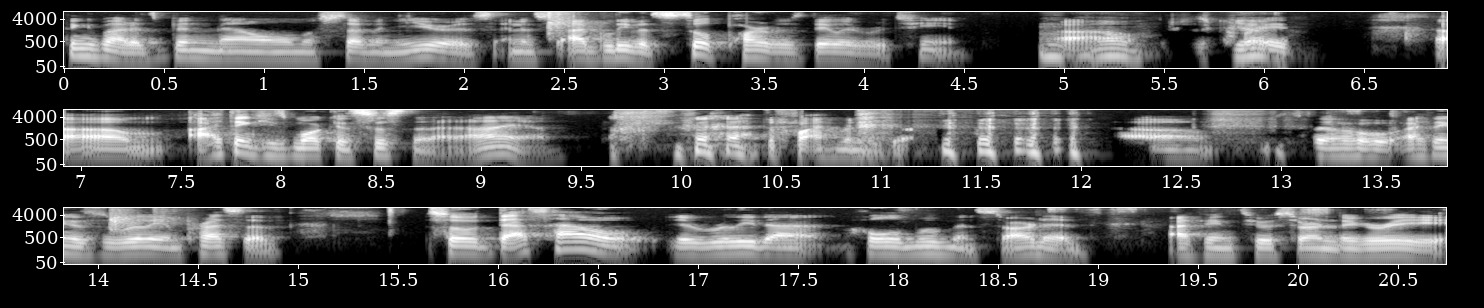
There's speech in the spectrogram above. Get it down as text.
think about it it's been now almost seven years and it's i believe it's still part of his daily routine mm, um, which is great yeah. um, i think he's more consistent than i am at the five minute um, so i think it's really impressive. So that's how it really that whole movement started i think to a certain degree.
